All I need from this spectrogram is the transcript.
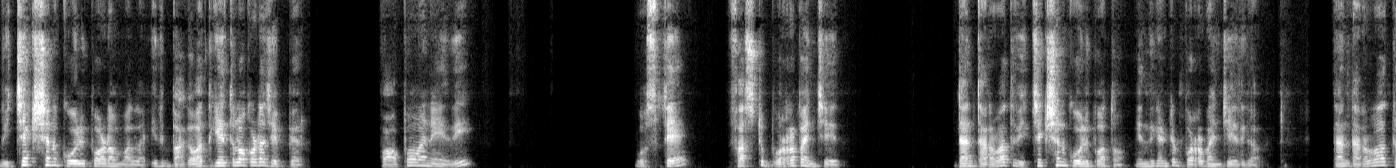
విచక్షణ కోల్పోవడం వల్ల ఇది భగవద్గీతలో కూడా చెప్పారు. కోపం అనేది వస్తే ఫస్ట్ బుర్ర పనిచేయదు. దాని తర్వాత విచక్షణ కోల్పోతాం. ఎందుకంటే బుర్ర పనిచేయదు కాబట్టి. దాని తర్వాత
